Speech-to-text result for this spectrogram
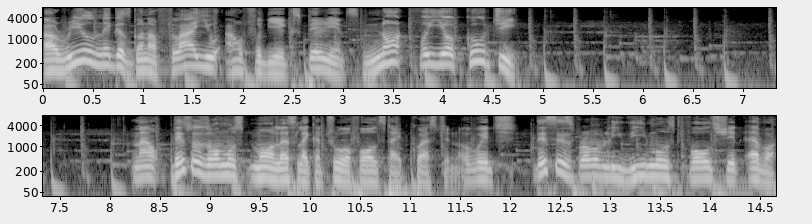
A real nigga's gonna fly you out for the experience, not for your coochie. Now, this was almost more or less like a true or false type question, of which this is probably the most false shit ever.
